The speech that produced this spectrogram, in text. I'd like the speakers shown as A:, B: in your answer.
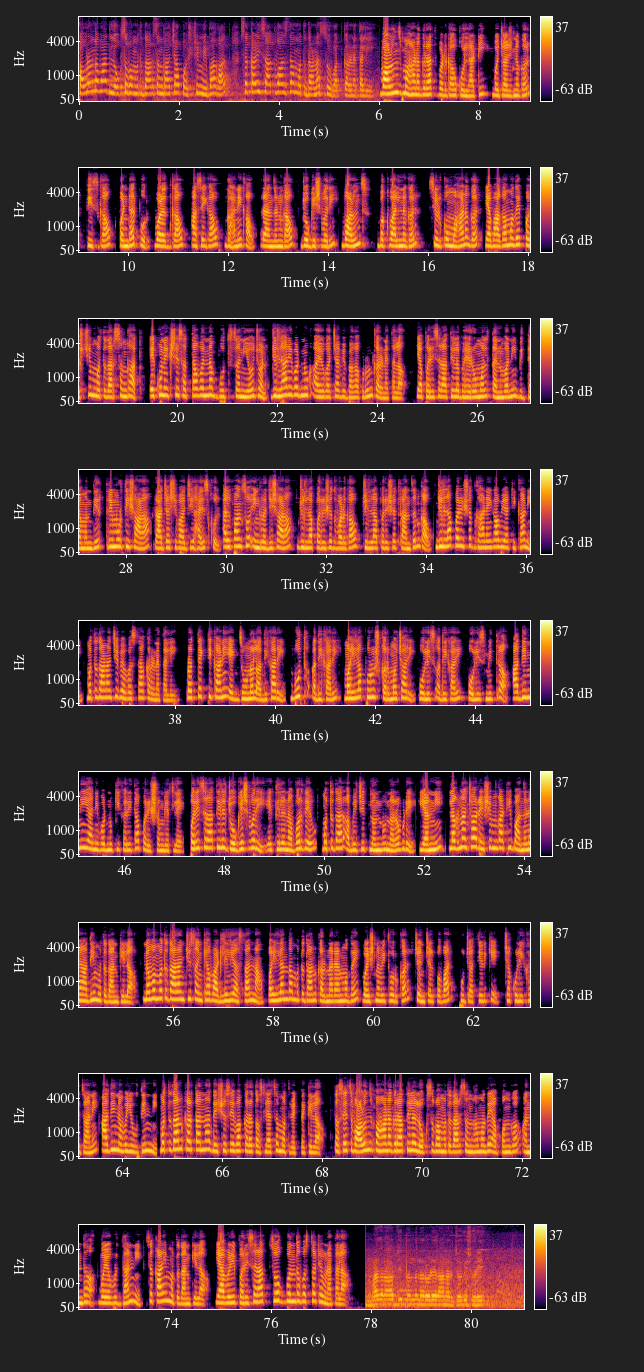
A: औरंगाबाद लोकसभा मतदारसंघाच्या पश्चिम विभागात सकाळी सात वाजता मतदानास सुरुवात करण्यात आली. वाळुंज महानगरात वडगाव कोल्हाटी बजाजनगर तिसगाव पंढरपूर वळदगाव आसेगाव घाणेगाव रांजणगाव जोगेश्वरी वाळुंज बकवालनगर सिडको महानगर या भागामध्ये पश्चिम मतदारसंघात एकूण एकशे सत्तावन्न बूथचं नियोजन जिल्हा निवडणूक आयोगाच्या विभागाकडून करण्यात आलं. या परिसरातील भैरोमल तन्वनी विद्यामंदिर त्रिमूर्ती शाळा राजा शिवाजी हायस्कूल अल्फान्सो इंग्रजी शाळा जिल्हा परिषद वडगाव जिल्हा परिषद रांजणगाव जिल्हा परिषद घाणेगाव या ठिकाणी मतदानाची व्यवस्था करण्यात आली. प्रत्येक ठिकाणी एक झोनल अधिकारी बूथ अधिकारी महिला पुरुष कर्मचारी पोलीस अधिकारी पोलीस मित्र आदींनी या निवडणुकीकरिता परिश्रम घेतले. परिसरातील जोगेश्वरी येथील नवरदेव मतदार अभिजित नंदू नरवडे यांनी लग्नाच्या रेशीमगाठी बांधण्याआधी मतदान केलं. नवमतदारांची संख्या वाढलेली असताना पहिल्यांदा मतदान करणाऱ्यांमध्ये वैष्णवी थोरकर चंचल पवार पूजा तिडके छकुली खजाने आदी नवयुवतींनी मतदान करताना देशसेवा करत असल्याचं मत व्यक्त केलं. तसेच वाळुंज महानगरातील लोकसभा मतदारसंघामध्ये अपंग अंध वयोवृद्धांनी सकाळी मतदान केलं. यावेळी परिसरात चोख बंदोबस्त ठेवण्यात आला.
B: माझं नाव अभिजित नंदू नरोडे राहणार जोगेश्वरी.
